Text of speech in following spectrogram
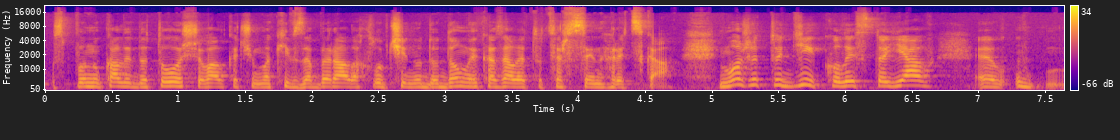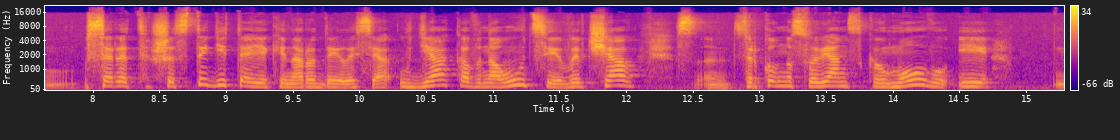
спонукали до того, що валка чумаків забирала хлопчину додому і казали, то це ж син Грицька. Може, тоді, коли стояв е, серед шести дітей, які народилися, удяка в науці вивчав с- церковнослов'янську мову і.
